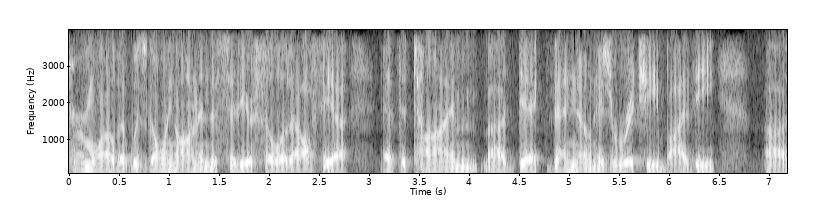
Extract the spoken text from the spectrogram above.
turmoil that was going on in the city of Philadelphia at the time. Uh, Dick, then known as Richie by the uh,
